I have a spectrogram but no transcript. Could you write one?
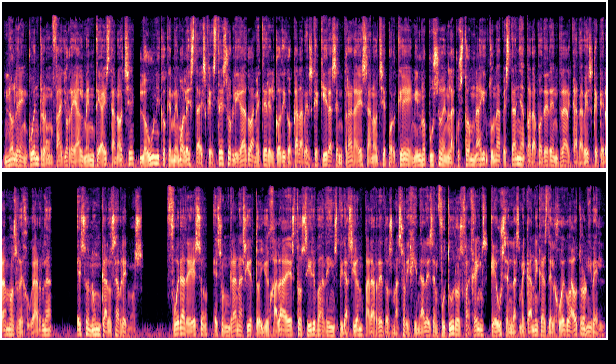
No le encuentro un fallo realmente a esta noche, lo único que me molesta es que estés obligado a meter el código cada vez que quieras entrar a esa noche porque Emil no puso en la Custom Night una pestaña para poder entrar cada vez que queramos rejugarla. Eso nunca lo sabremos. Fuera de eso, es un gran acierto y ojalá esto sirva de inspiración para retos más originales en futuros fangames que usen las mecánicas del juego a otro nivel.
